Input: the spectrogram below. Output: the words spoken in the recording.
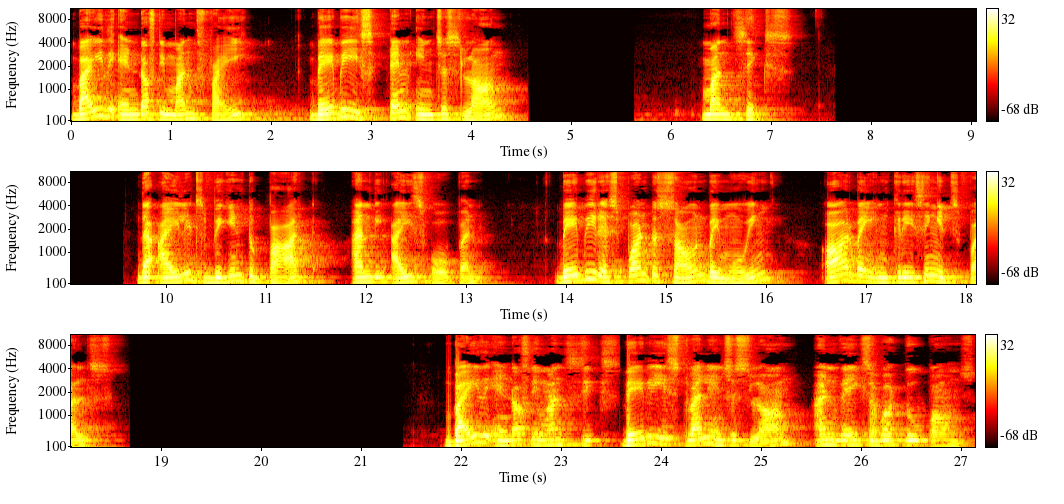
By the end of the month 5, baby is 10 inches long. Month 6. The eyelids begin to part and the eyes open. Baby respond to sound by moving or by increasing its pulse. By the end of the month 6, baby is 12 inches long and weighs about 2 pounds.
